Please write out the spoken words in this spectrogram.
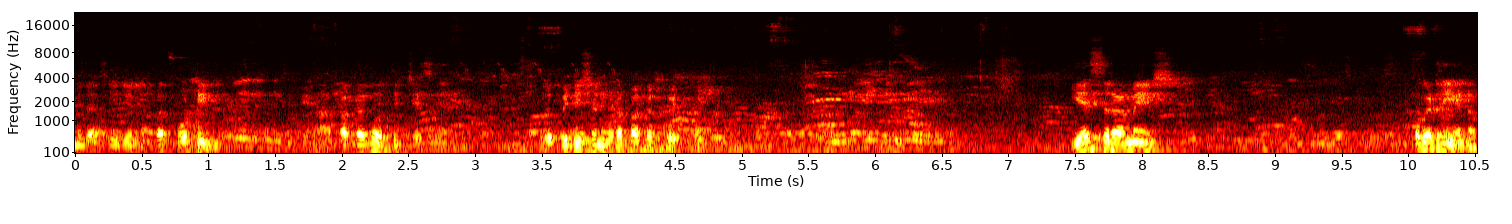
మీద సీరియల్ నెంబర్ ఫోర్టీన్ పక్కకు ఒత్తిచ్చేసాను పిటిషన్ కూడా పక్కకు పెట్టుకోండి. ఎస్ రమేష్ ఒకటి తీయండి.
